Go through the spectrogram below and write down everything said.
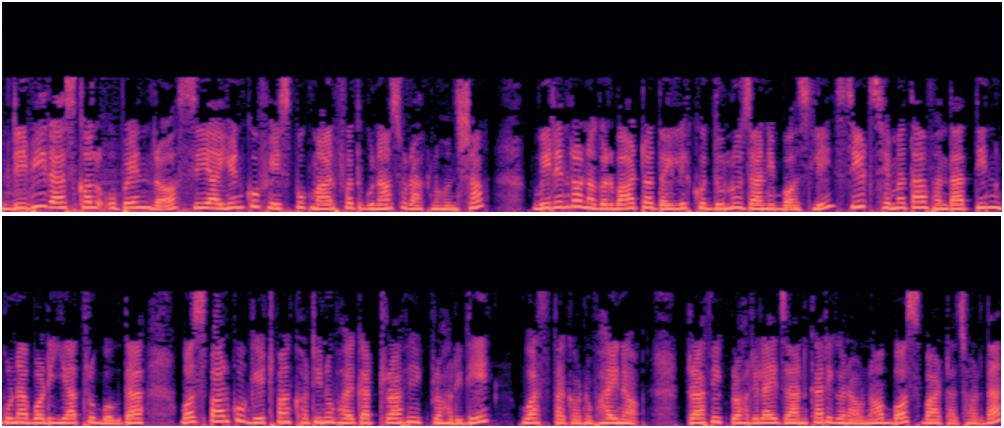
डीबी राजकल उपेन्द्र सीआईएनको फेसबुक मार्फत गुनासो राख्नुहुन्छ। वीरेन्द्रनगरबाट दैलेखको दुल्लु जाने बसले सीट क्षमता भन्दा तीन गुणा बढ़ी यात्रु बोक्दा बस पार्कको गेटमा खटिनुभएका ट्राफिक प्रहरीले वास्ता गर्नु भएन। ट्राफिक प्रहरीलाई जानकारी गराउन बसबाट झर्दा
